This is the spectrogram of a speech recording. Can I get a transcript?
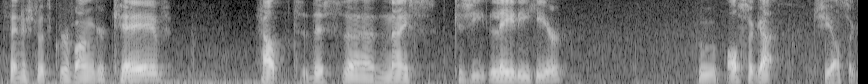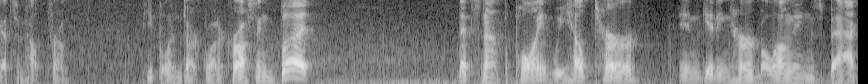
Finished with Gravanger Cave, helped this uh, nice Khajiit lady here, who also got, she also got some help from people in Darkwater Crossing, but that's not the point. We helped her in getting her belongings back,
